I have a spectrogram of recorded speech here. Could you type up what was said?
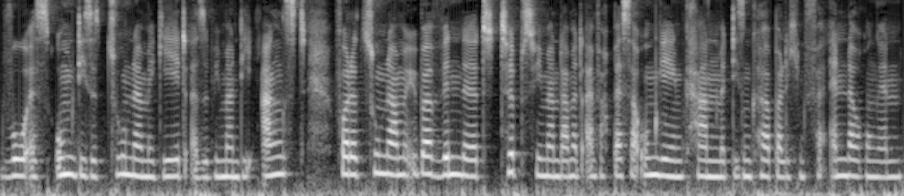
wo es um diese Zunahme geht, also wie man die Angst vor der Zunahme überwindet, Tipps, wie man damit einfach besser umgehen kann mit diesen körperlichen Veränderungen.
